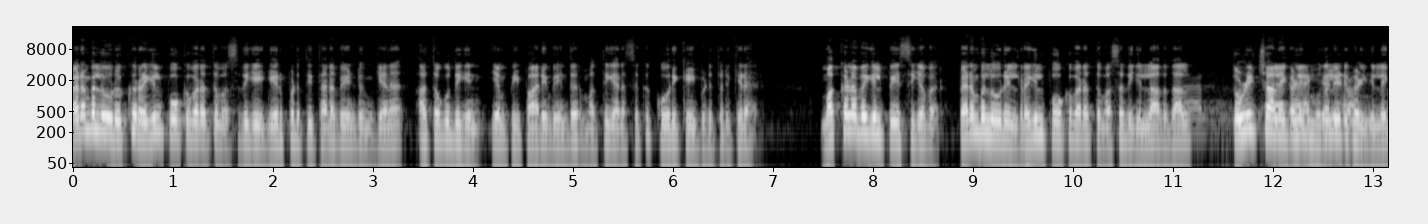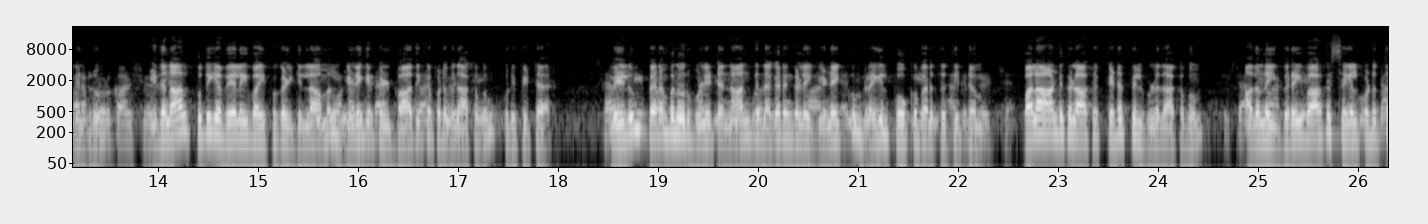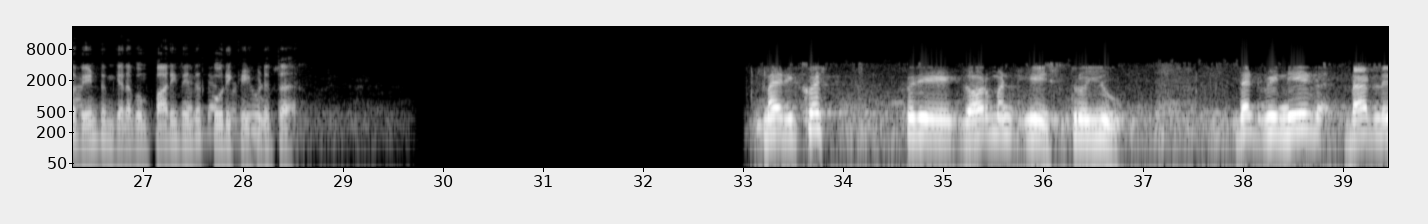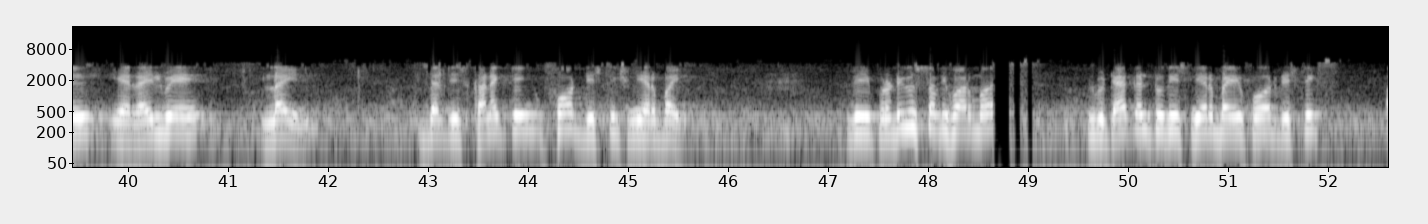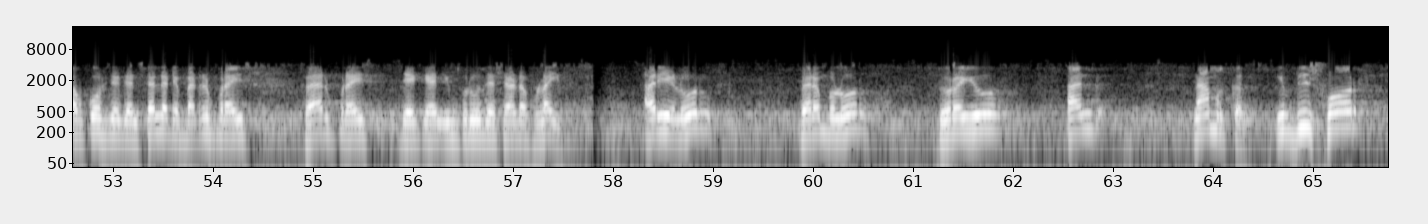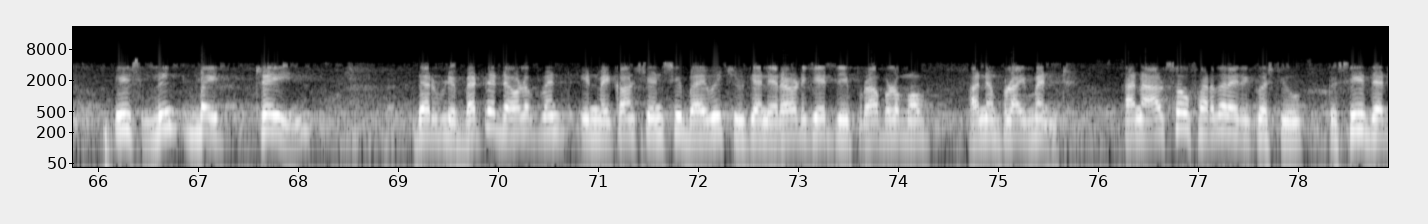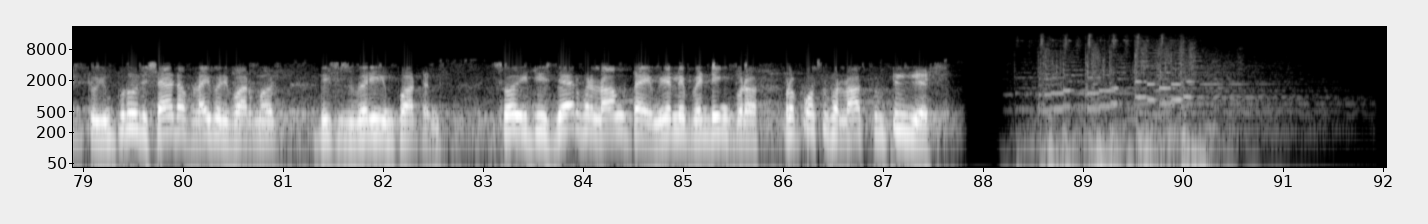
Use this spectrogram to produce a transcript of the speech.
பெரம்பலூருக்கு ரயில் போக்குவரத்து வசதியை ஏற்படுத்தி தர வேண்டும் என அத்தொகுதியின் எம்பி பாரிவேந்தர் மத்திய அரசுக்கு கோரிக்கை விடுத்திருக்கிறார். மக்களவையில் பேசிய அவர் பெரம்பலூரில் ரயில் போக்குவரத்து வசதி இல்லாததால் தொழிற்சாலைகளில் முதலீடுகள் இல்லை என்றும் இதனால் புதிய வேலை வாய்ப்புகள் இல்லாமல் இளைஞர்கள் பாதிக்கப்படுவதாகவும் குறிப்பிட்டார். மேலும் பெரம்பலூர் உள்ளிட்ட நான்கு நகரங்களை இணைக்கும் ரயில் போக்குவரத்து திட்டம் பல ஆண்டுகளாக கிடப்பில் உள்ளதாகவும் அதனை விரைவாக செயல்படுத்த வேண்டும் எனவும் பாரிவேந்தர் கோரிக்கை விடுத்தார். My request to the government is through you that we need badly a railway line that is connecting four districts nearby. The produce of the farmers will be taken to these nearby four districts. Of course, they can sell at a better price, fair price, they can improve their standard of life. Ariyalur, Perambalur, Thurayur, and Namakkal. If these four is linked by train, there will be better development in my constituency by which we can eradicate the problem of unemployment. And also further I request you to see that to improve the standard of life of the farmers, this is very important. So it is there for a long time, nearly pending pro- proposal for last 50 years.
